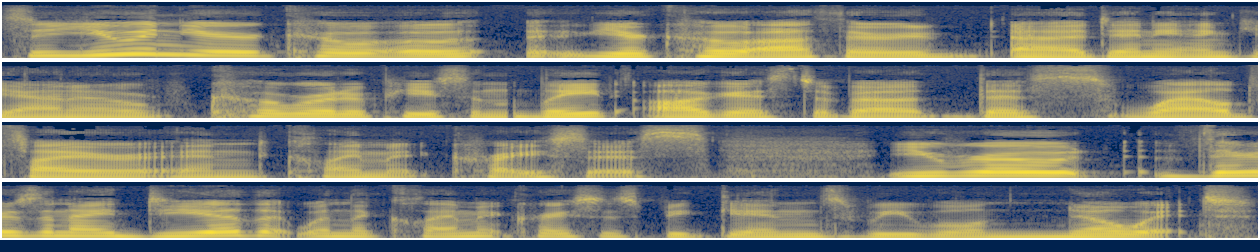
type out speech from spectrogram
So you and your co your co-author uh, Dani Anguiano co-wrote a piece in late August about this wildfire and climate crisis. You wrote, "There's an idea that when the climate crisis begins, we will know it."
